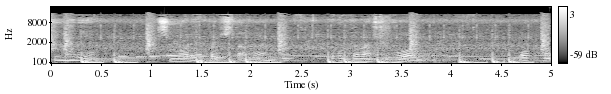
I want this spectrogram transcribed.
συμμορία. Συμμορία Πακιστανών, έχουν τον αρχηγό, όπου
